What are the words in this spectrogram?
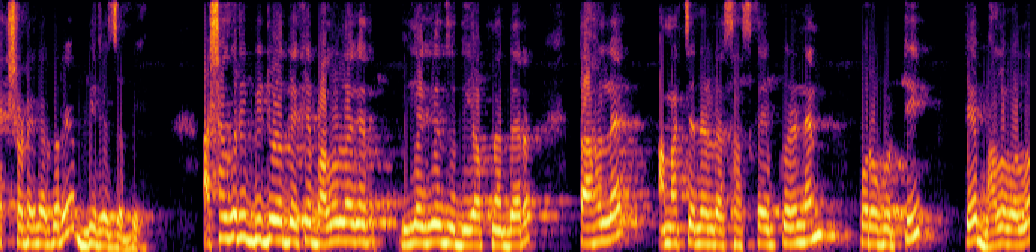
একশো টাকা করে বেড়ে যাবে। আশা করি ভিডিও দেখে ভালো লাগে, লেগে যদি আপনাদের, তাহলে আমার চ্যানেলটা সাবস্ক্রাইব করে নেন। পরবর্তীতে ভালো ভালো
